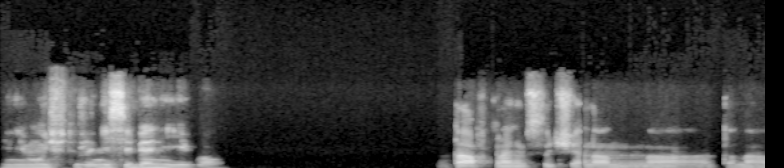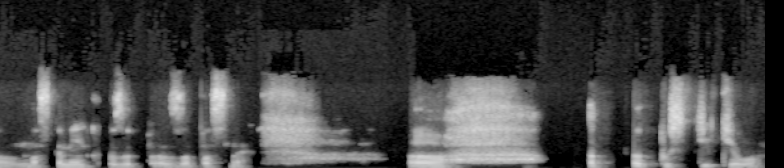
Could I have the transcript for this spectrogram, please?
И не мучить уже ни себя, ни его. Да, в крайнем случае на, на, на, на скамейку запасных. От, отпустить его.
